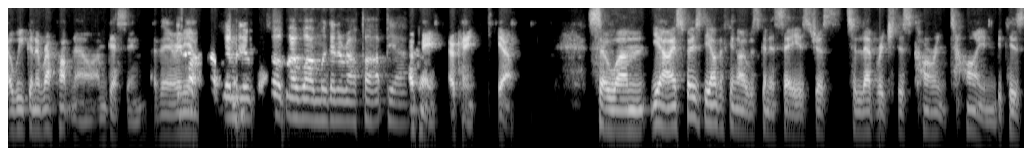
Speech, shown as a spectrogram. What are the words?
are we going to wrap up now? I'm guessing. Are there any? Other- so by one, we're going to wrap up. Yeah. Okay. Okay. Yeah. So um, yeah, I suppose the other thing I was going to say is just to leverage this current time because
